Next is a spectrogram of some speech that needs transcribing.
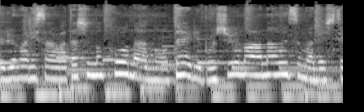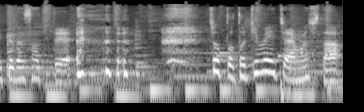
ルルマリさん私のコーナーのお便り募集のアナウンスまでしてくださって。ちょっとときめいちゃいました。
